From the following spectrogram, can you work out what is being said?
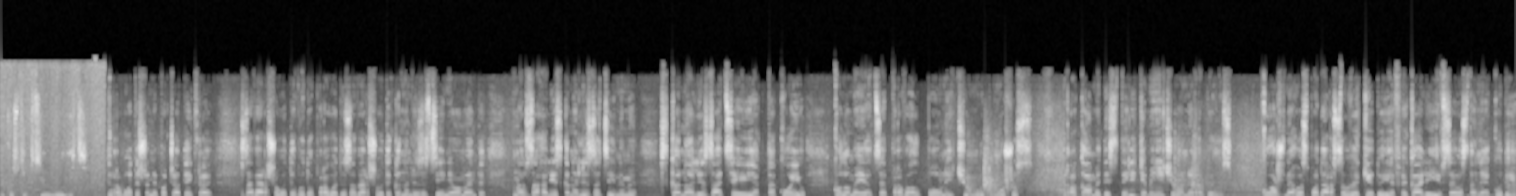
реконструкцію вулиць. Роботи ще не початий край. Завершувати водопроводи, завершувати каналізаційні моменти. У нас взагалі з каналізаційними, з каналізацією як такою, Коломия це провал повний. Чому? Тому що з роками, десятиліттями нічого не робилось. Кожне господарство викидує фекалії і все остальне куди?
